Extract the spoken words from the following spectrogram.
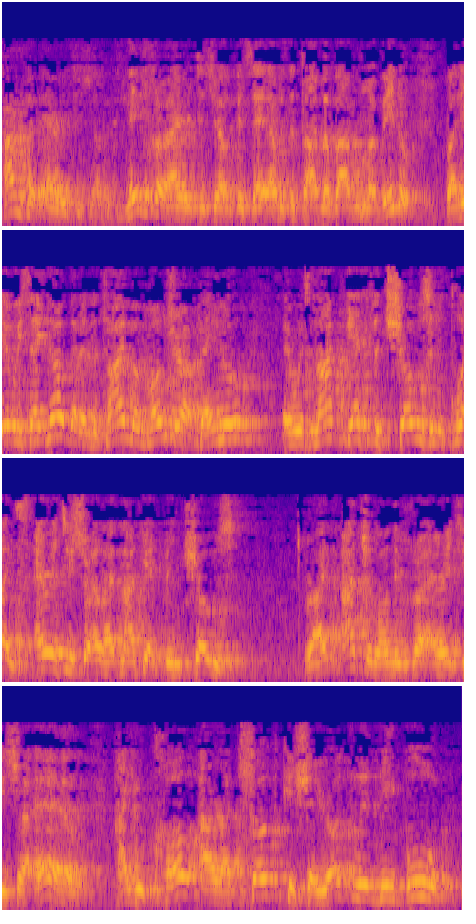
conquered Eretz Yisrael, Nifchara Eretz Yisrael could say that was the time of Avram Avinu. But here we say no, that at the time of Moshe Rabbeinu, it was not yet the chosen place. Eretz Yisrael had not yet been chosen. Right? Achelo Nifchara Eretz Yisrael, call Aratzot Kishayot Lidibur.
